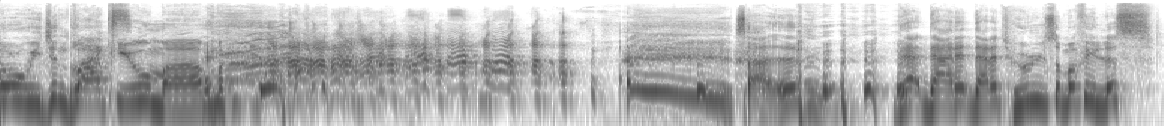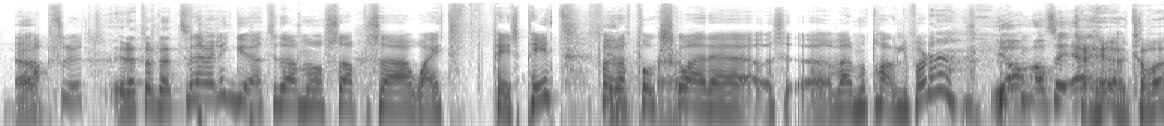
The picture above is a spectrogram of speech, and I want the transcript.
Norwegian blacks! you, mom! Så, eh, det, det, er, det er et hull som må fylles, Absolutt. rett og slett. Men det er veldig gøy at de da må også ha på seg white face paint, for at folk skal være, være mottagelige for det. Ja, altså jeg, hva, hva,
